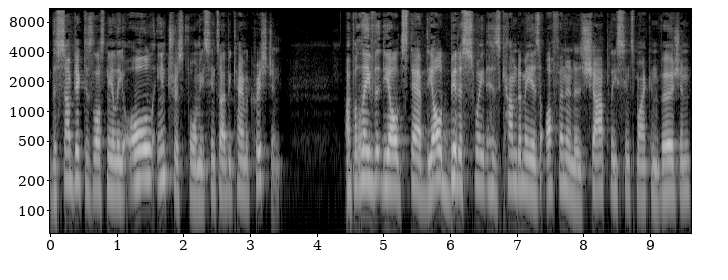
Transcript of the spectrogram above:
the subject has lost nearly all interest for me since I became a Christian. I believe that the old stab, the old bittersweet, has come to me as often and as sharply since my conversion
